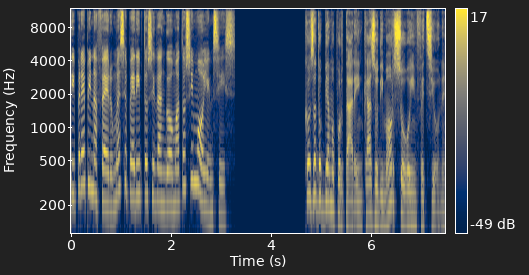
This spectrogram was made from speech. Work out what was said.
Τι πρέπει να φέρουμε σε περίπτωση δαγκώματος ή μόλυνσης; Cosa dobbiamo portare in caso di morso o infezione?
